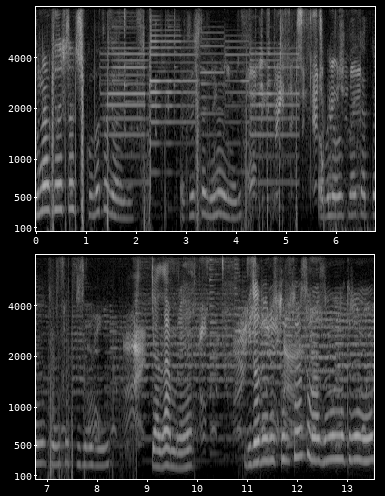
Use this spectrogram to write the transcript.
Bu ne arkadaşlar çikolata galiba. Arkadaşlar yine oynuyoruz. Abone olup like atmayı unutmayın. Çok güzel bir oyun. Gel lan buraya. Bir daha da öyle soru sorarsan ağzını burnunu kırarım ha.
